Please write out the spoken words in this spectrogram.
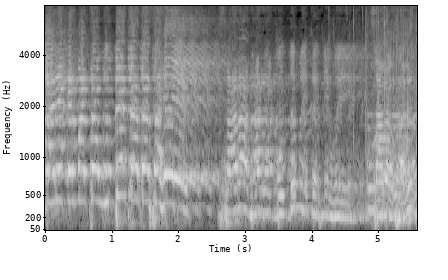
कार्यक्रमाचा उद्देश दादा साहेब सारा भारत बौद्धमय करणे होय. सारा भारत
